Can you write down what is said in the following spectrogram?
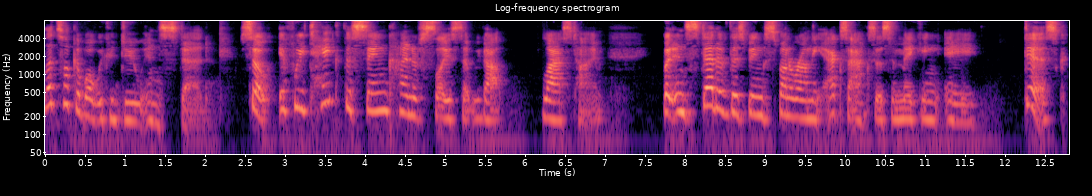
let's look at what we could do instead. So if we take the same kind of slice that we got last time, but instead of this being spun around the x-axis and making a disk,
